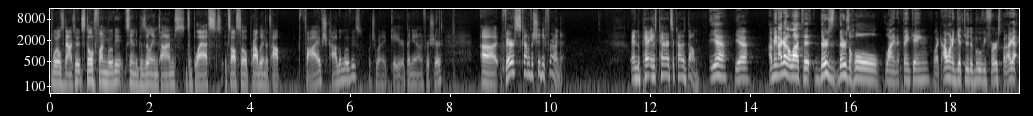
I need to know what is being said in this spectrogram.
boils down to it, it's still a fun movie. Seen a gazillion times. It's a blast. It's also probably in the top five Chicago movies, which I want to get your opinion on for sure. Uh, Ferris is kind of a shitty friend, and the par- his parents are kind of dumb. yeah, yeah. I mean, I got a lot to. There's there's a whole line of thinking. Like I want to get through the movie first, but I got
